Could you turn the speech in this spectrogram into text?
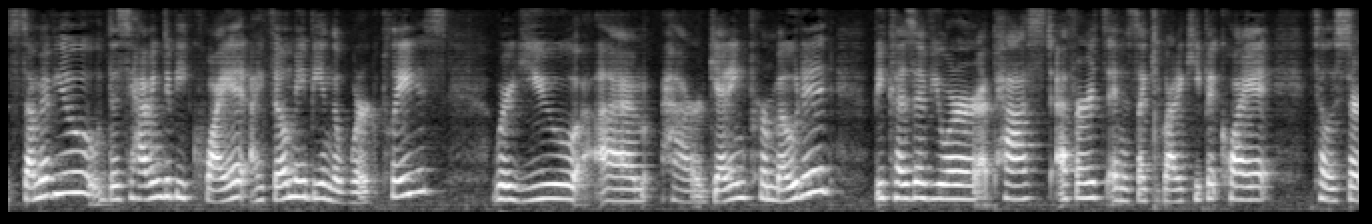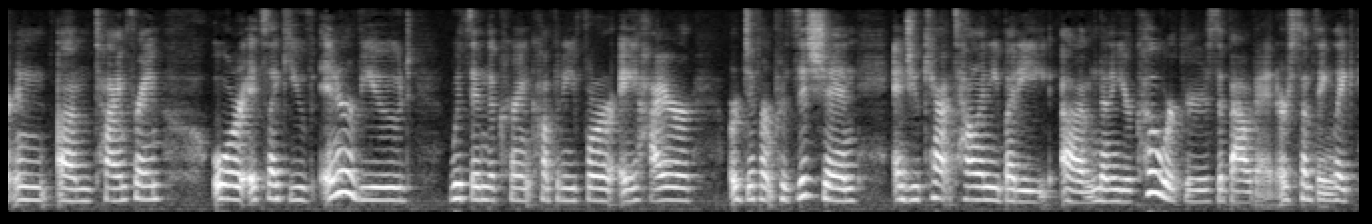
some of you, this having to be quiet, I feel maybe in the workplace where you um, are getting promoted because of your past efforts, and it's like you got to keep it quiet till a certain um, time frame, or it's like you've interviewed within the current company for a higher or different position and you can't tell anybody um, none of your coworkers about it or something like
